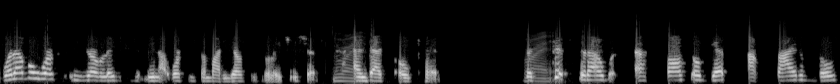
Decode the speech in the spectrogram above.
Whatever works in your relationship may not work in somebody else's relationship, Right. and that's okay. The right. tips that I would also get outside of those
